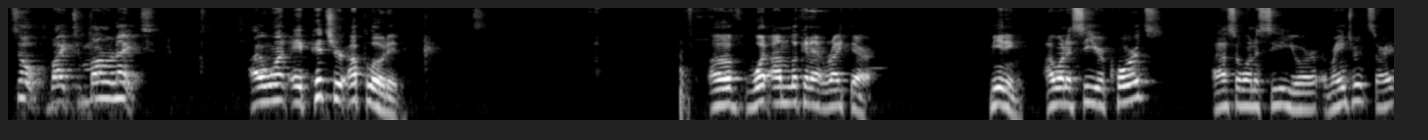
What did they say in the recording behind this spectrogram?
So by tomorrow night, I want a picture uploaded of what I'm looking at right there. Meaning, I want to see your chords. I also want to see your arrangement. Sorry.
